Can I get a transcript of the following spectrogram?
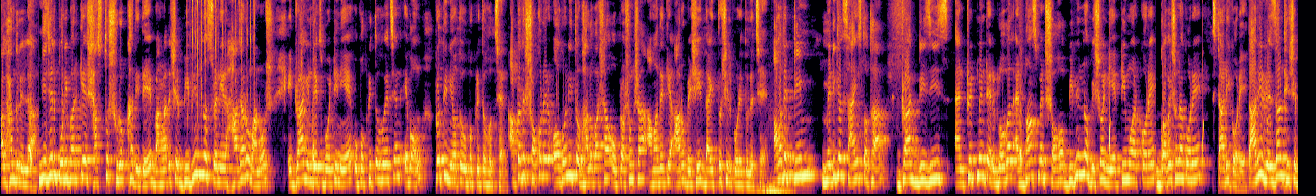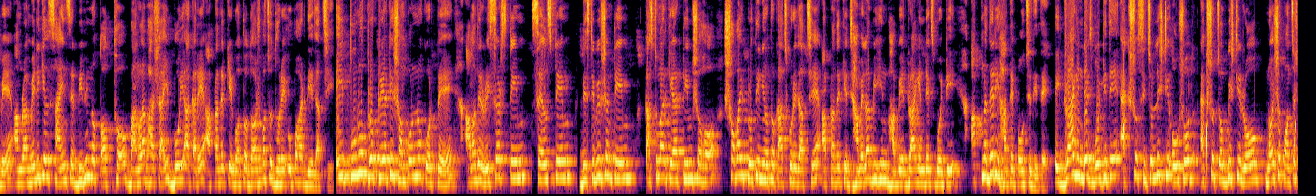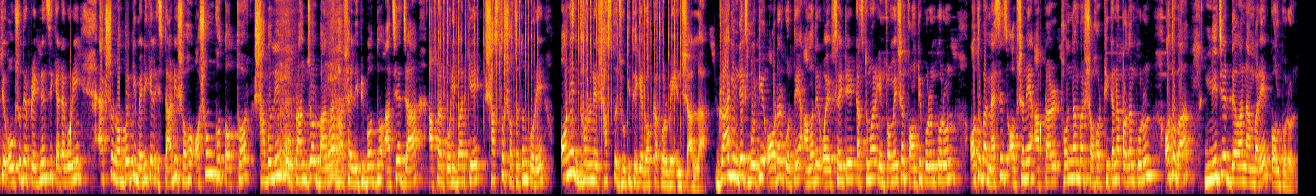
আলহামদুলিল্লাহ, নিজের পরিবারকে স্বাস্থ্য সুরক্ষা দিতে বাংলাদেশের বিভিন্ন শ্রেণির হাজারো মানুষ এই ড্রাগ ইন্ডেক্স বইটি নিয়ে উপকৃত হয়েছেন এবং প্রতিনিয়ত উপকৃত হচ্ছেন। আপনাদের সকলের অগণিত ভালোবাসা ও প্রশংসা আমাদেরকে আরও বেশি দায়িত্বশীল করে তুলেছে। আমাদের টিম মেডিকেল সায়েন্স তথা ড্রাগ ডিজিজ অ্যান্ড ট্রিটমেন্টের গ্লোবাল অ্যাডভান্সমেন্ট সহ বিভিন্ন বিষয় নিয়ে টিম ওয়ার্ক করে, গবেষণা করে, স্টাডি করে। তারই রেজাল্ট হিসেবে আমরা মেডিকেল সায়েন্সের বিভিন্ন তথ্য বাংলা ভাষায় বই আকারে আপনাদেরকে গত দশ বছর ধরে উপহার দিয়ে যাচ্ছি। এই পুরো প্রক্রিয়াটি সম্পন্ন করতে আমাদের research team sales team distribution team customer care team সহ সবাই প্রতিনিয়ত কাজ করে যাচ্ছে আপনাদেরকে ঝামেলাবিহীনভাবে ড্রাগ ইন্ডেক্স বইটি আপনাদেরই হাতে পৌঁছে দিতে। এই ড্রাগ ইন্ডেক্স বইটিতে একশো ছিচল্লিশটি ঔষধ, একশো চব্বিশটি রোগ, নয়শো পঞ্চাশটি ঔষধের প্রেগনেন্সি ক্যাটাগরি একশো নব্বইটি মেডিকেল স্টাডি সহ অসংখ্য তথ্য সাবলীল ও প্রাঞ্জল বাংলা ভাষায় লিপিবদ্ধ আছে যা আপনার পরিবারকে স্বাস্থ্য সচেতন করে অনেক ধরনের স্বাস্থ্য ঝুঁকি থেকে রক্ষা করবে, ইনশাআল্লাহ। ড্রাগ ইন্ডেক্স বইটি অর্ডার করতে আমাদের ওয়েবসাইটে কাস্টমার ইনফরমেশন ফর্মটি পূরণ করুন অথবা মেসেজ অপশানে আপনার ফোন নাম্বার সহ ঠিকানা প্রদান করুন অথবা নিচের দেওয়া নাম্বারে কল করুন।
